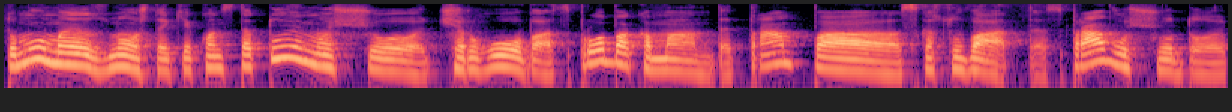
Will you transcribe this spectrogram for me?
Тому ми знову ж таки констатуємо, що чергова спроба команди Трампа скасувати справу щодо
